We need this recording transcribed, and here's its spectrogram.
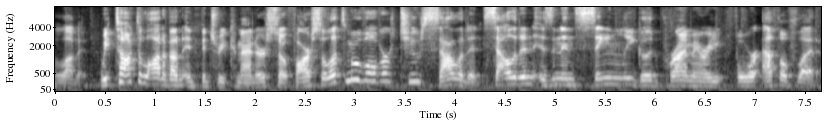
Love it. We talked a lot about infantry commanders so far so let's move over to Saladin. Saladin is an insanely good primary for Ethelfled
